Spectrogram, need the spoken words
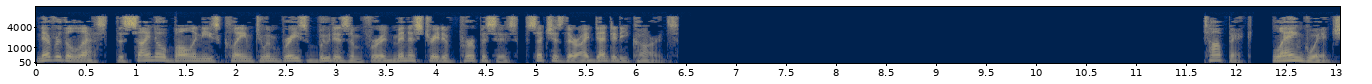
Nevertheless, the Sino-Balinese claim to embrace Buddhism for administrative purposes, such as their identity cards. Language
